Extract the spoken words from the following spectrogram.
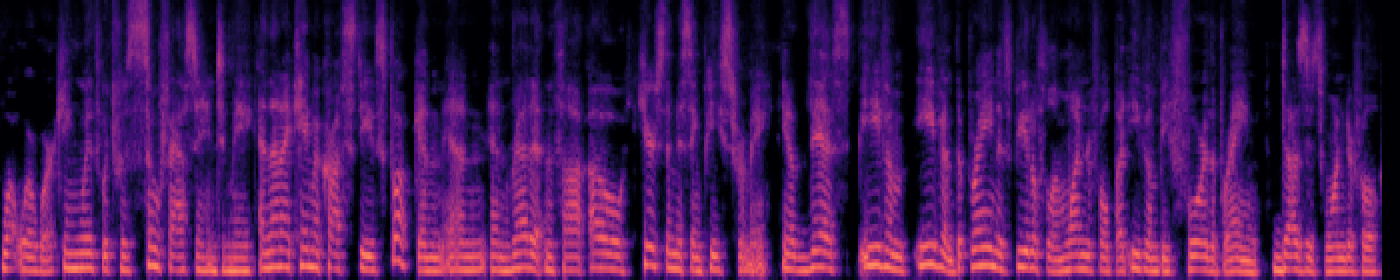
what we're working with, which was so fascinating to me me. And then I came across Steve's book and, and, and read it and thought, oh, here's the missing piece for me. You know, this, even, even the brain is beautiful and wonderful, but even before the brain does its wonderful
